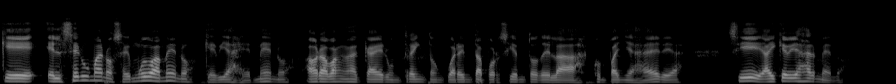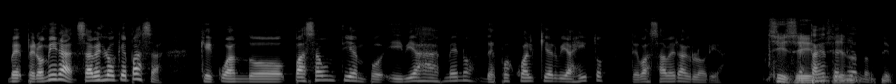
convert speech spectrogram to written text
que el ser humano se mueva menos, que viaje menos, ahora van a caer un 30, un 40% de las compañías aéreas, sí, hay que viajar menos. Pero mira, ¿sabes lo que pasa? Que cuando pasa un tiempo y viajas menos, después cualquier viajito te va a saber a gloria. Sí, sí. ¿Estás entendiendo? Sí,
